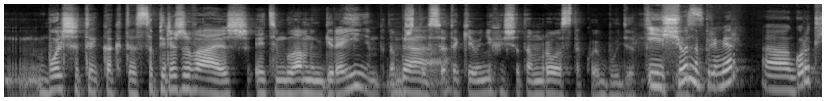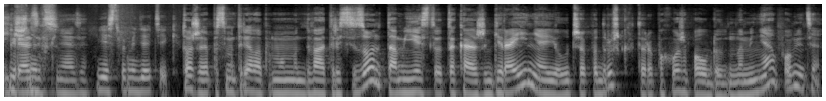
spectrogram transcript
больше ты как-то сопереживаешь этим главным героиням, потому Да. что все-таки у них еще там рост такой будет. И еще, из например, «Город «Грязи в хищниц» князи. есть в медиатеке. Тоже я посмотрела, по-моему, два-три сезона. Там есть вот такая же героиня, ее лучшая подружка, которая похожа по образу на меня, помните?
